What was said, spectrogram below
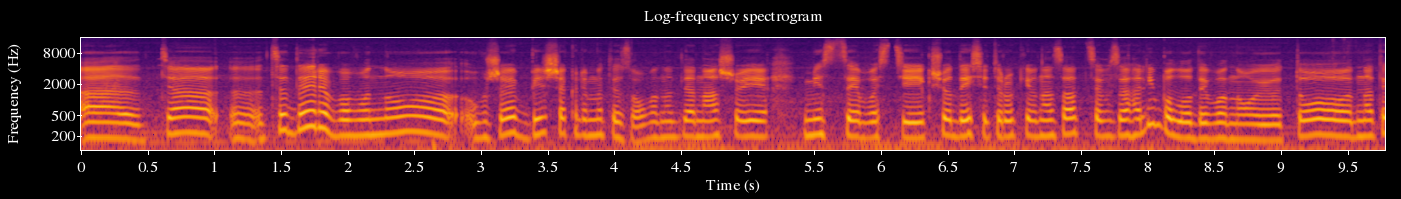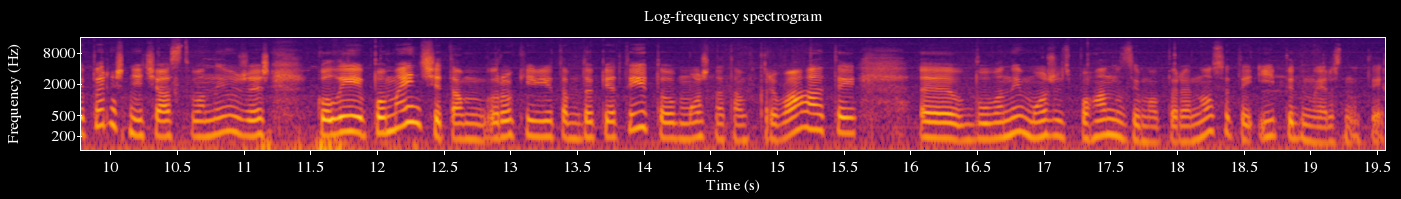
Е, Ця, е, це дерево воно вже більш акліматизовано для нашої місцевості. Якщо 10 років назад це взагалі було дивоною, то на теперішній час вони вже ж коли поменше, там років там до 5, то можна там вкривати, е, бо вони можуть погану зиму переносити і підмерзнути.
